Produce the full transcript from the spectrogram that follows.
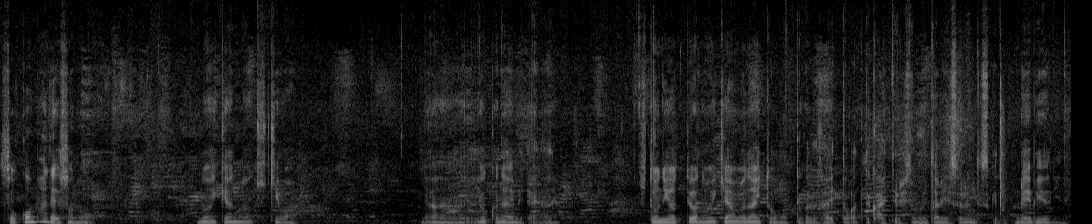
そこまでそのノイキャンの機器は良くないみたいなね。人によってはノイキャンはないと思ってくださいとかって書いてる人もいたりするんですけどレビューにね。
